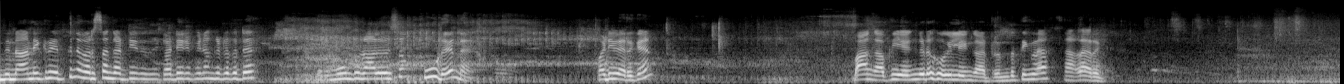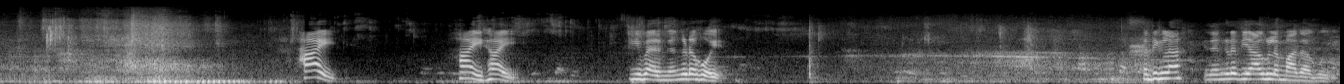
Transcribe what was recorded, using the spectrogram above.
இது நான் நினைக்கிறேன் எத்தனை வருஷம் கட்டி கட்டியிருப்பீனா? கிட்டத்தட்ட ஒரு மூன்று நாலு வருஷம் கூட என்ன? வடிவாக இருக்கேன். வாங்க அப்படியே எங்கட கோயிலையும் காட்டுறேன் பார்த்தீங்களா? நல்லா இருக்கு. ஹாய் ஹாய் ஹாய் இங்கே பாருங்க எங்கட கோயில். பார்த்தீங்களா? இது எங்கட வியாகுல மாதா கோயில்.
